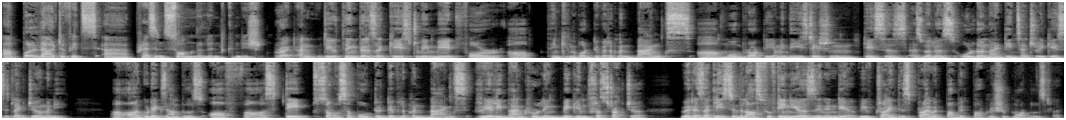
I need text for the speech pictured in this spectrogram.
uh, pulled out of its uh, present somnolent condition. Right. And do you think there is a case to be made for uh, thinking about development banks uh, more broadly? I mean, the East Asian cases as well as older 19th century cases like Germany uh, are good examples of uh, state sort of supported development banks really bankrolling big infrastructure. Whereas at least in the last 15 years in India, we've tried this private public partnership models, right?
